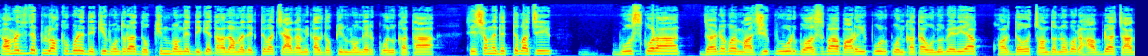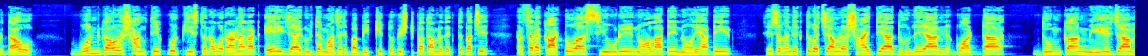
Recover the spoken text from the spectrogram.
তো আমরা যদি একটু লক্ষ্য করে দেখি বন্ধুরা, দক্ষিণবঙ্গের দিকে, তাহলে আমরা দেখতে পাচ্ছি আগামীকাল দক্ষিণবঙ্গের কলকাতা, সেই সঙ্গে দেখতে পাচ্ছি গোসকরা জয়নগর, মাঝিপুর গসবা বারুইপুর, কলকাতা, উলুবেড়িয়া, খড়দহ, চন্দ্রনগর, হাবড়া, চাকদাহ, বনগাঁও, শান্তিপুর, কৃষ্ণনগর, রানাঘাট, এই জায়গাগুলিতে মাঝারি বা বিক্ষিপ্ত বৃষ্টিপাত আমরা দেখতে পাচ্ছি। তাছাড়া কাটোয়া, সিউড়ি, নলহাটি, নৈহাটি, সেই সঙ্গে দেখতে পাচ্ছি আমরা সাঁইতিয়া ধুলিয়ান, গড্ডা, দুমকা, মেহেজাম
